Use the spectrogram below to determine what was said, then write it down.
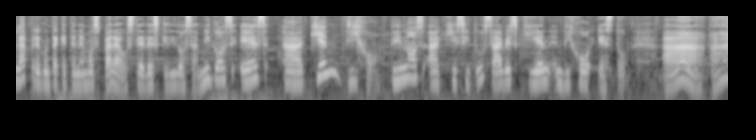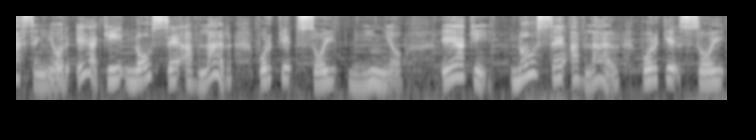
La pregunta que tenemos para ustedes, queridos amigos, es ¿a ¿quién dijo? Dinos aquí si tú sabes quién dijo esto. Ah, ah, Señor, he aquí, no sé hablar porque soy niño. He aquí, no sé hablar porque soy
